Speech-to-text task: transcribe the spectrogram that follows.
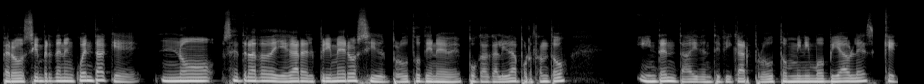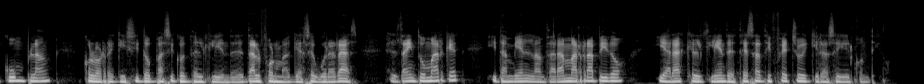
Pero siempre ten en cuenta que no se trata de llegar al primero si el producto tiene poca calidad. Por tanto, intenta identificar productos mínimos viables que cumplan con los requisitos básicos del cliente, de tal forma que asegurarás el time to market y también lanzarás más rápido y harás que el cliente esté satisfecho y quiera seguir contigo.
